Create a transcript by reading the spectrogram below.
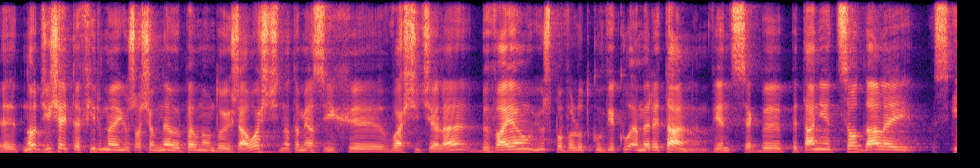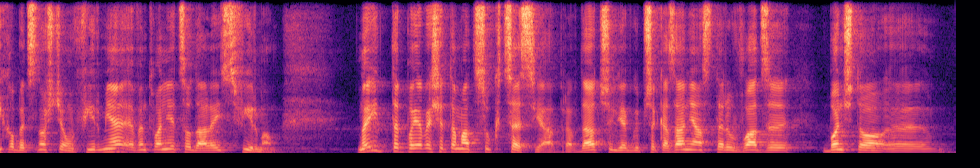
y, no dzisiaj te firmy już osiągnęły pełną dojrzałość, natomiast ich y, właściciele bywają już powolutku w wieku emerytalnym, więc jakby pytanie, co dalej z ich obecnością w firmie, ewentualnie co dalej z firmą. No i te, pojawia się temat sukcesja, prawda? Czyli jakby przekazania steru władzy bądź to e,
